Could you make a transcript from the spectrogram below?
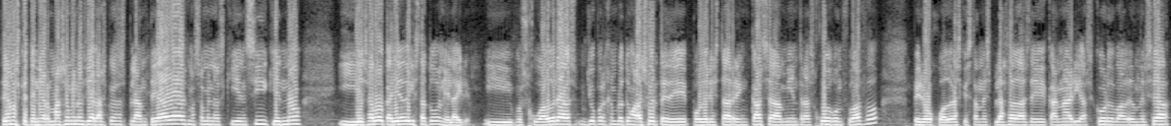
tenemos que tener más o menos ya las cosas planteadas, más o menos quién sí, quién no. Y es algo que a día de hoy está todo en el aire. Y pues jugadoras, yo por ejemplo tengo la suerte de poder estar en casa mientras juego en Zuazo, pero jugadoras que están desplazadas de Canarias, Córdoba, de donde sea,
